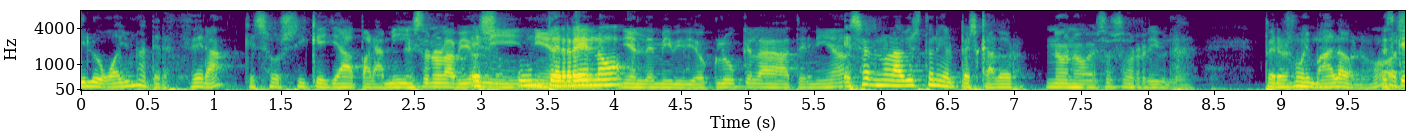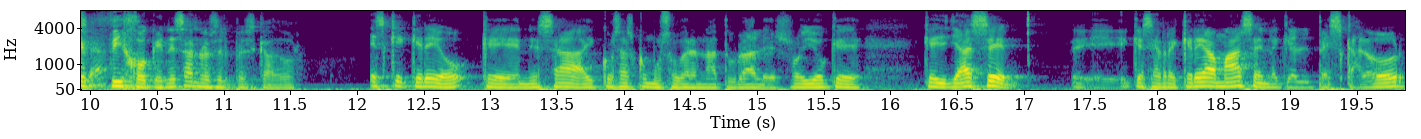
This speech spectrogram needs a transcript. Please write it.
y luego hay una tercera, que eso sí que ya para mí Eso no la vio es ni, un ni terreno. el de, ni el de mi videoclub que la tenía. Esa no la ha visto ni el pescador. No, no, eso es horrible. Pero es muy malo, ¿no? es O que sea, fijo que en esa no es el pescador. es que creo que en esa hay cosas como sobrenaturales, rollo que, que ya se eh, que se recrea más en el que el pescador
